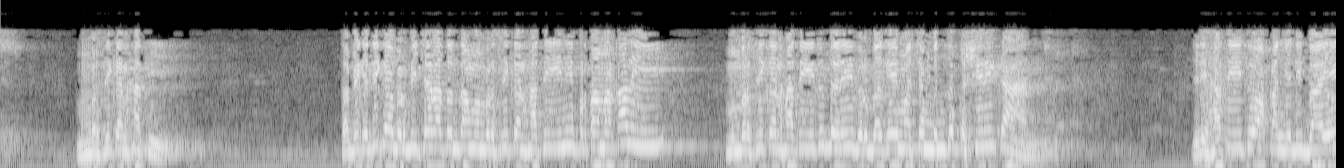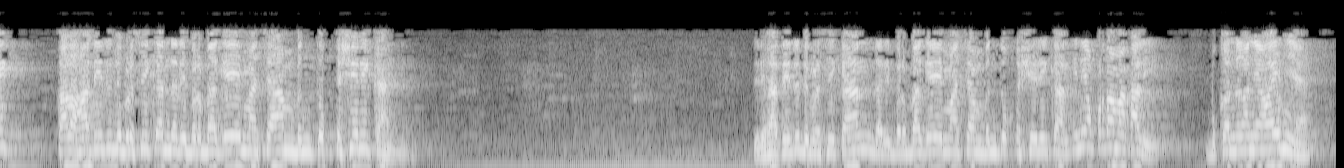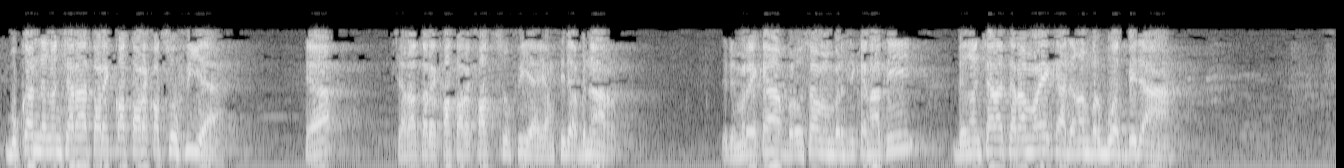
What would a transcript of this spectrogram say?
membersihkan hati. Tapi ketika berbicara tentang membersihkan hati ini pertama kali membersihkan hati itu dari berbagai macam bentuk kesyirikan. Jadi hati itu akan jadi baik kalau hati itu dibersihkan dari berbagai macam bentuk kesyirikan. Jadi hati itu dibersihkan dari berbagai macam bentuk kesyirikan. Ini yang pertama kali. Bukan dengan yang lainnya. Bukan dengan cara torekot-torekot sufia. Ya. Cara torekot-torekot sufia yang tidak benar. Jadi mereka berusaha membersihkan hati dengan cara-cara mereka dengan berbuat beda.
